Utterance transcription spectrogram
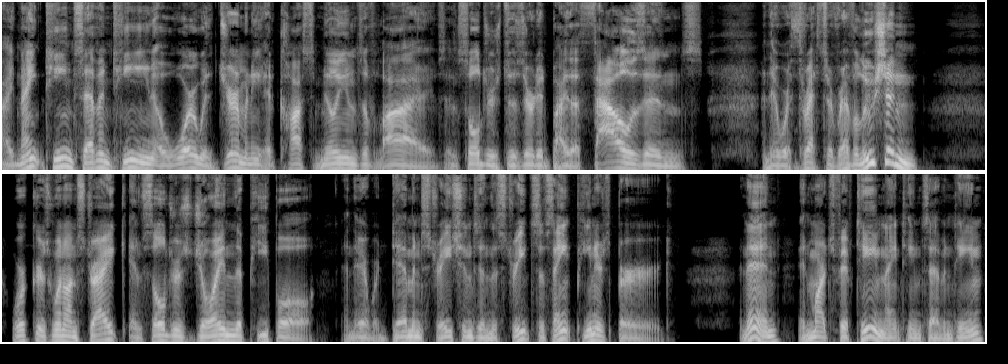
By 1917, a war with Germany had cost millions of lives, and soldiers deserted by the thousands. And there were threats of revolution. Workers went on strike, and soldiers joined the people, and there were demonstrations in the streets of St. Petersburg. And then, in March 15, 1917,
